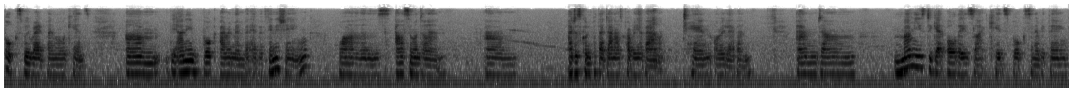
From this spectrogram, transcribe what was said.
books we read when we were kids. Um, the only book I remember ever finishing was Alice in Wonderland. Um, I just couldn't put that down. I was probably about 10 or 11. And um, Mum used to get all these like kids books and everything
